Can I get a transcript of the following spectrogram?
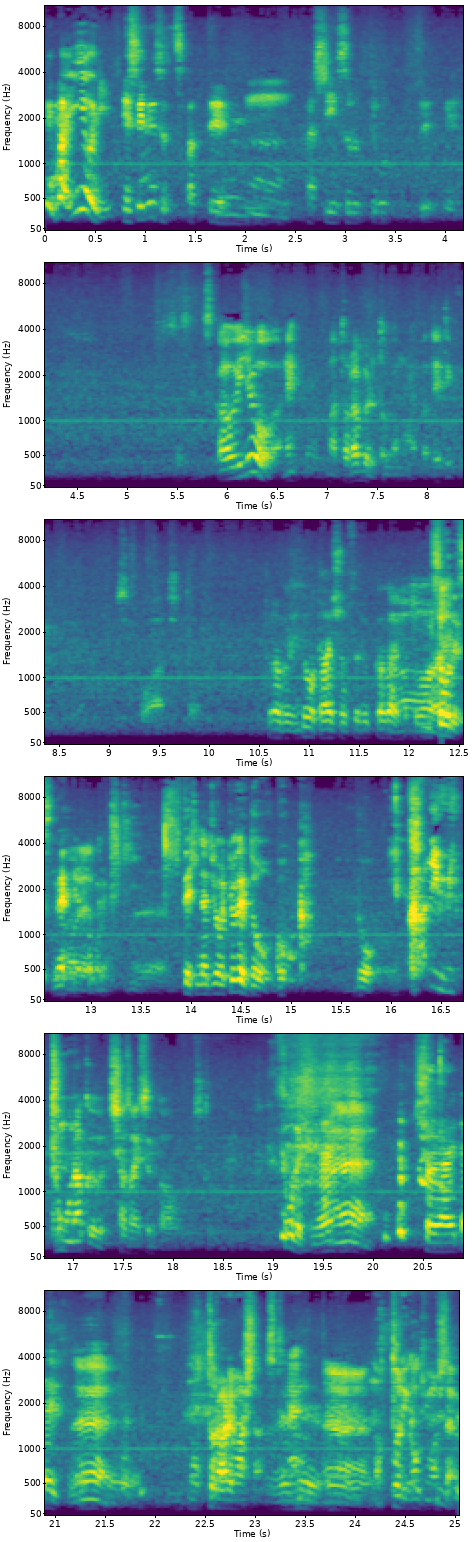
でまあいいように SNS 使ってうん。発信するってことでね、そうですね。使う以上はね、まあ、トラブルとかもやっぱ出てくるそこはちょっトラブルにどう対処するかがそうですね。危機的な状況でどう動くか。どいかにみっともなく謝罪するかを、ちょっとそうですね。ね、競い合いたいですね。え乗っ取られましたっつってね、乗っ取りが起きましたよ。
